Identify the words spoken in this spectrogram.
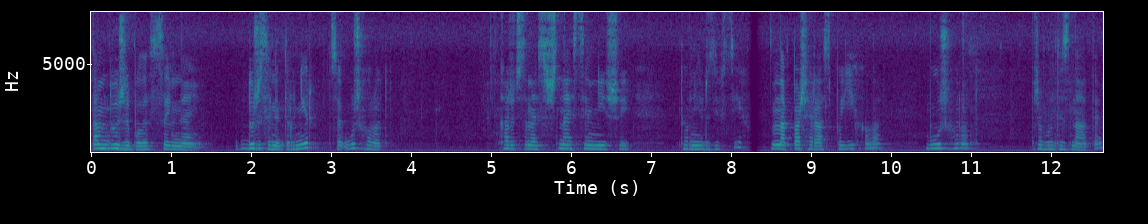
там дуже були сильний, дуже сильний турнір. Це Ужгород. Кажуть, це най- найсильніший турнір зі всіх. Вона перший раз поїхала в Ужгород. Вже буде знати.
